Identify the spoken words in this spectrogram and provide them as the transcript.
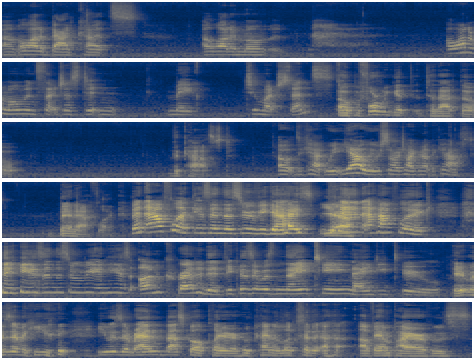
Um, a lot of bad cuts, a lot of mom- a lot of moments that just didn't make too much sense. Oh, before we get to that though, the cast. Oh, the cat. We yeah, we started talking about the cast. Ben Affleck. Ben Affleck is in this movie, guys. Yeah. Ben Affleck. He is in this movie and he is uncredited because it was 1992. It was a he. He was a random basketball player who kind of looks at a, a vampire who's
